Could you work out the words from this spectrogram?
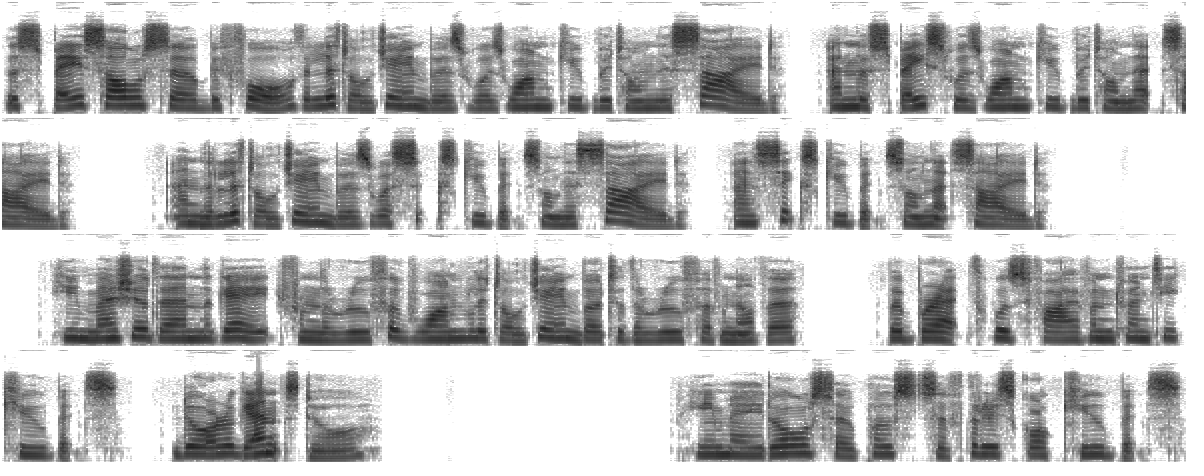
The space also before the little chambers was one cubit on this side, and the space was one cubit on that side. And the little chambers were six cubits on this side, and six cubits on that side. He measured then the gate from the roof of one little chamber to the roof of another, the breadth was five and twenty cubits, door against door. He made also posts of threescore cubits,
